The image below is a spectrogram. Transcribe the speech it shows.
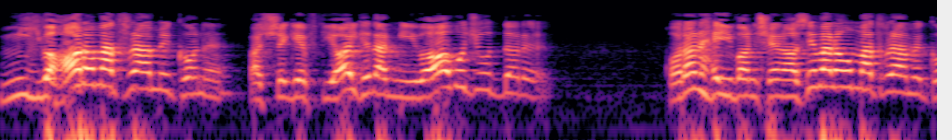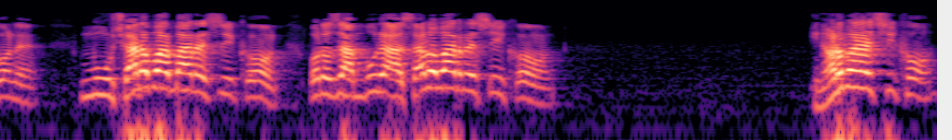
میوه ها رو مطرح می‌کنه و شگفتی هایی که در میوه ها وجود داره. قرآن حیوان شناسی برای اون مطرح می‌کنه. مورچه رو بار بررسی کن. برو زنبور اصل رو بررسی کن. اینا رو بررسی کن؟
